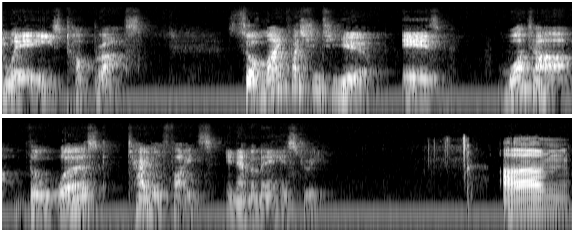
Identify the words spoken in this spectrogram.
UAE's top brass. So, my question to you is what are the worst title fights in MMA history? Um,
